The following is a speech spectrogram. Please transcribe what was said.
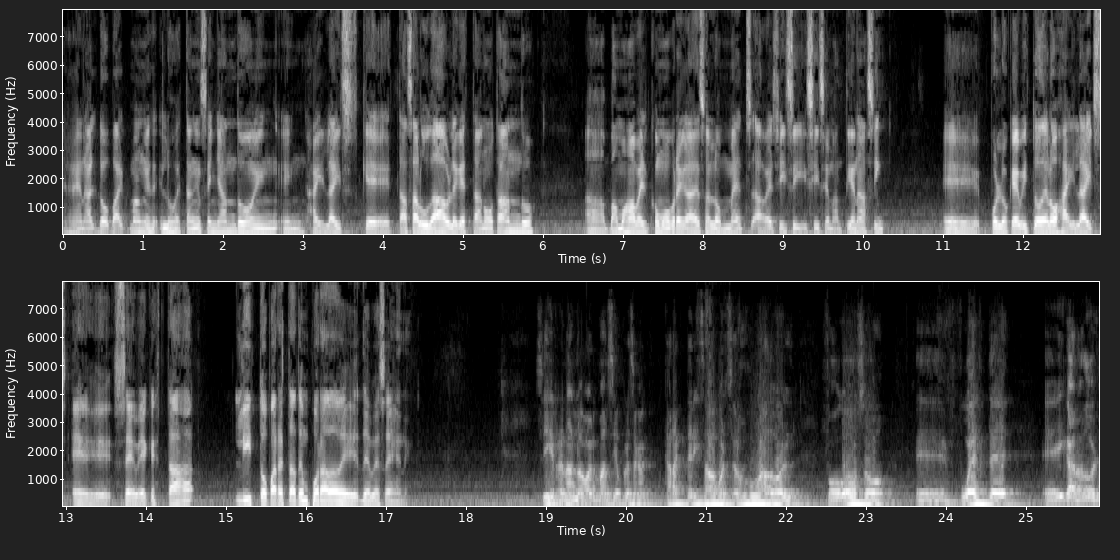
Renaldo Bachman eh, los están enseñando en, en highlights que está saludable, que está anotando. Ah, vamos a ver cómo brega eso en los Mets, a ver si, si, si se mantiene así. Eh, por lo que he visto de los highlights, eh, se ve que está listo para esta temporada de, BCN. Sí, Renaldo Balman siempre se ha caracterizado por ser un jugador fogoso, eh, fuerte y ganador.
